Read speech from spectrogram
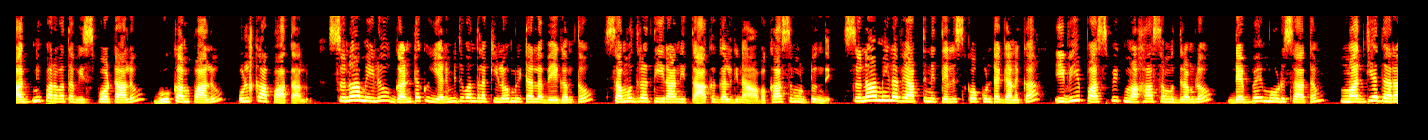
అగ్నిపర్వత విస్ఫోటాలు భూకంపాలు ఉల్కాపాతాలు. సునామీలు గంటకు ఎనిమిది వందల కిలోమీటర్ల వేగంతో సముద్ర తీరాన్ని తాకగలిగిన అవకాశం ఉంటుంది సునామీల వ్యాప్తిని తెలుసుకోకుండా గనక ఇవి పసిఫిక్ మహాసముద్రంలో డెబ్బై మూడు శాతం మధ్యధర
